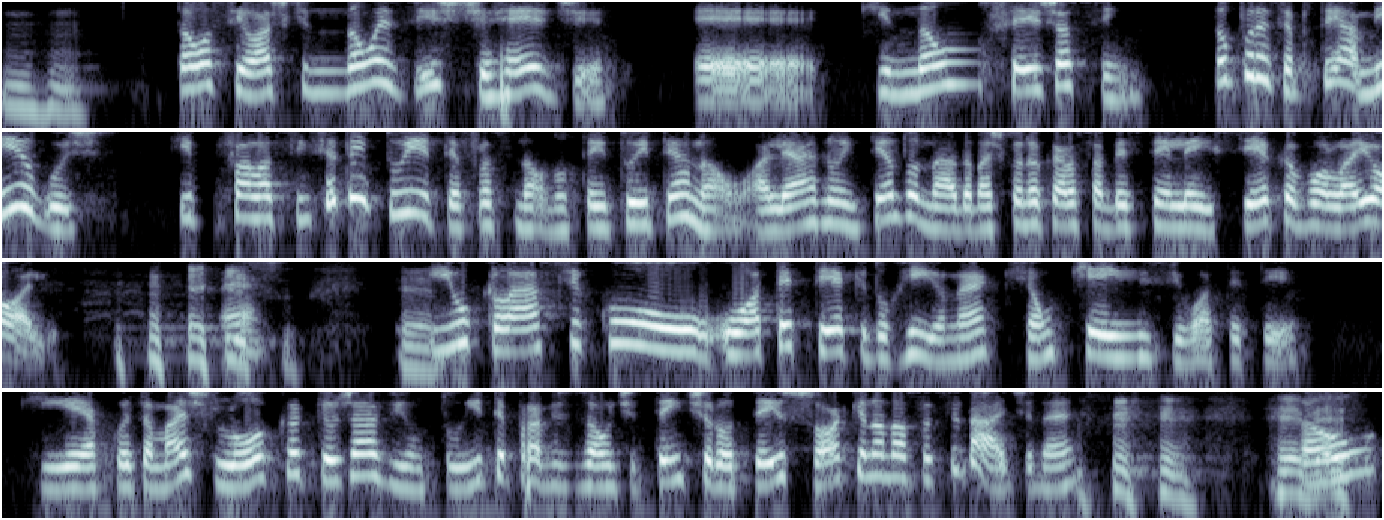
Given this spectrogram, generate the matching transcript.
Uhum. Então, assim, eu acho que não existe rede é, que não seja assim. Então, por exemplo, tem amigos que falam assim: você tem Twitter? Eu falo assim: não, não tem Twitter, não. Aliás, não entendo nada, mas quando eu quero saber se tem lei seca, eu vou lá e olho. é Isso. É. E o clássico, o OTT aqui do Rio, né? Que é um case, o OTT que é a coisa mais louca que eu já vi. Um Twitter para avisar onde tem tiroteio só aqui na nossa cidade, né? é, então.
